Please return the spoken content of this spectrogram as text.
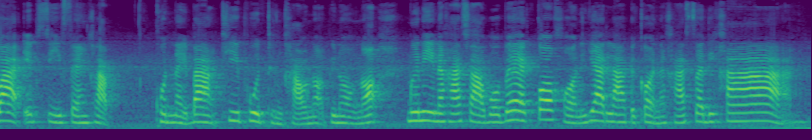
ว่า FC แฟนคลับ คนไหนบ้างที่พูดถึงเขาเนาะพี่น้องเนาะมือนี้นะคะ สาวโบแบกก็ขออนุญาตลาไปก่อนนะคะ สวัสดีค่ะ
